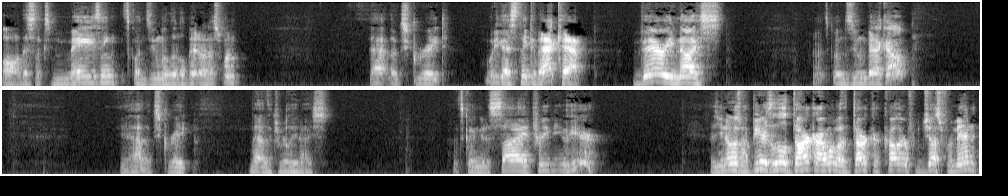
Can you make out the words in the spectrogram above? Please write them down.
Oh, this looks amazing. Let's go and zoom a little bit on this one. That looks great. What do you guys think of that cap? Very nice. Let's go and zoom back out. Yeah, that looks great. That looks really nice. Let's go and get a side preview here. As you notice, my beard's a little darker. I went with a darker color from Just for Men.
